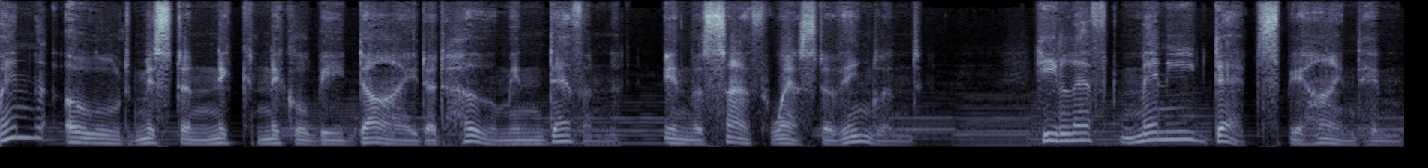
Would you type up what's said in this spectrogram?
When old Mr. Nick Nickleby died at home in Devon, in the southwest of England, he left many debts behind him.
